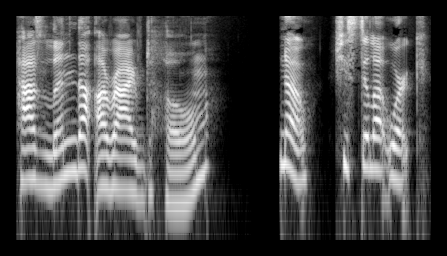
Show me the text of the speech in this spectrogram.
Has Linda arrived home? No, she's still at work.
